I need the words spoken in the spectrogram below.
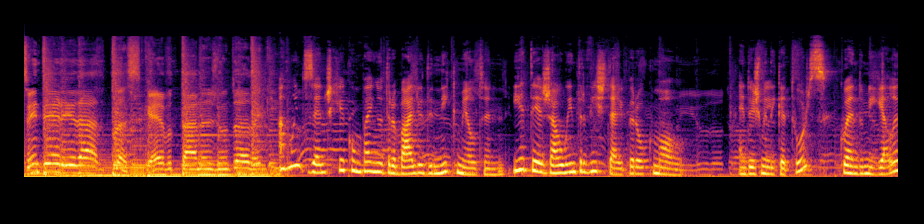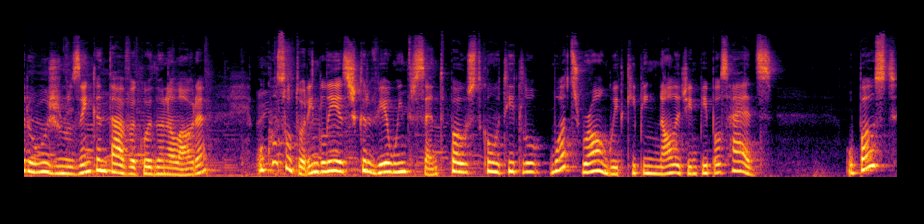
sem ter idade para sequer botar na junta daqui. Há muitos anos que acompanho o trabalho de Nick Milton e até já o entrevistei para o Comol. Em 2014, quando Miguel Araújo nos encantava com a Dona Laura, o consultor inglês escreveu um interessante post com o título What's Wrong with Keeping Knowledge in People's Heads? O post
